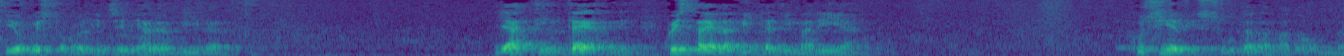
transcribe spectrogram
io questo voglio insegnare a vivere gli atti interni. Questa è la vita di Maria. Così è vissuta la Madonna.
